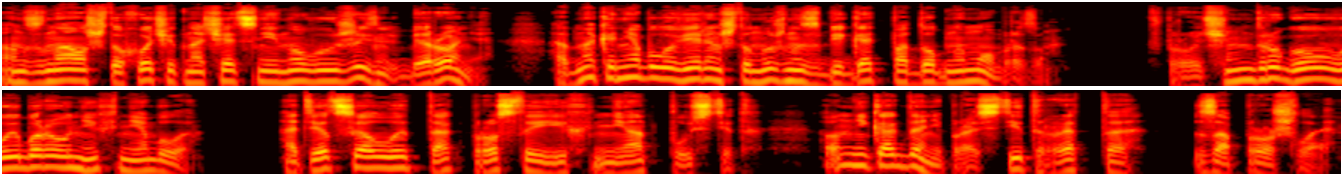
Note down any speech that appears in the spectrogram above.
Он знал, что хочет начать с ней новую жизнь в Бероне, однако не был уверен, что нужно сбегать подобным образом. Впрочем, другого выбора у них не было. Отец Эллы так просто их не отпустит. Он никогда не простит Ретта за прошлое.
